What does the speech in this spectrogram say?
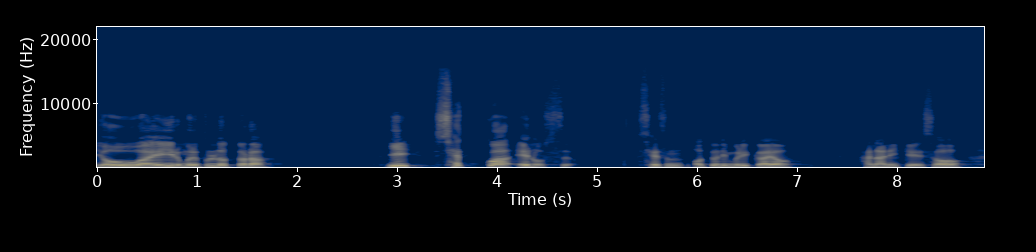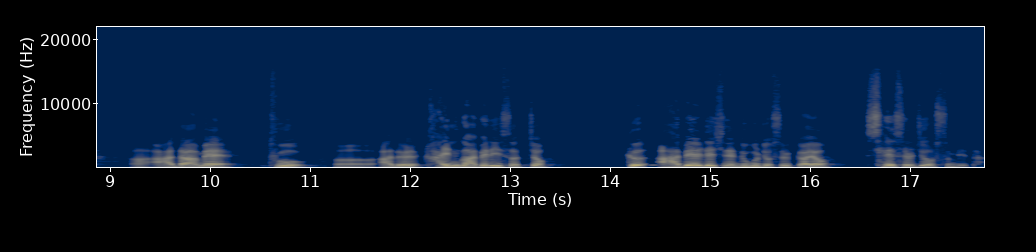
여호와의 이름을 불렀더라. 이 셋과 에노스. 셋은 어떤 인물일까요? 하나님께서 아, 아담의 두 어, 아들 가인과 아벨이 있었죠. 그 아벨 대신에 누굴 줬을까요? 셋을 주었습니다.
